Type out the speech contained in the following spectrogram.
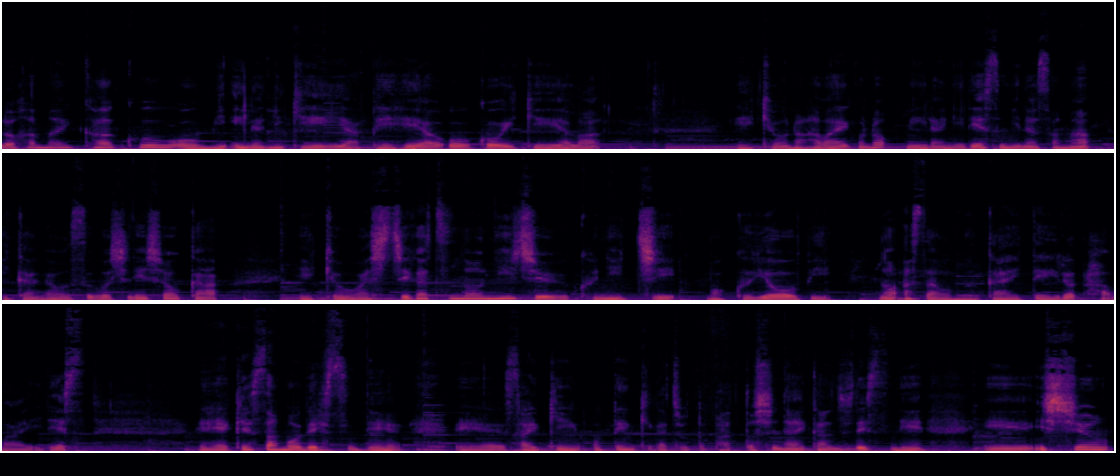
ロハマイカクをミイラニケやペヘアオコイケやら、え、今日のハワイ語のミイラニです。皆様いかがお過ごしでしょうか、えー、今日は7月の29日木曜日の朝を迎えているハワイです、えー、今朝もですね、え、最近お天気がちょっとパッとしない感じですね、え、一瞬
